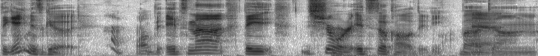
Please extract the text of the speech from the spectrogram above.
the game is good. well. it's not they sure it's still Call of Duty, but Yeah. um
